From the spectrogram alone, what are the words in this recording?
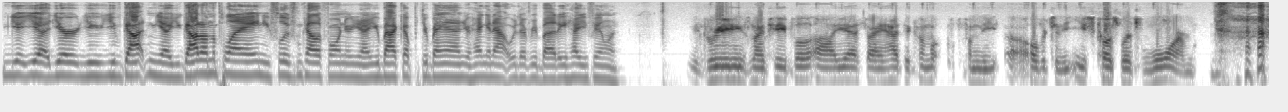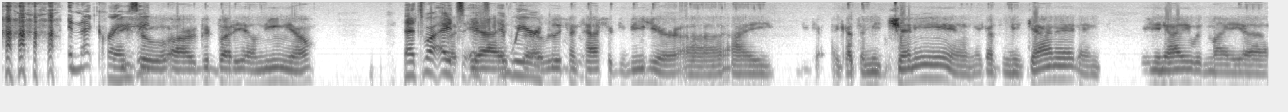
You, you, you're, you, you've gotten, you know, you got on the plane, you flew from California, you know, you're back up with your band, you're hanging out with everybody. How you feeling? Greetings, my people. Uh, yes, I had to come from the uh, over to the East Coast where it's warm, Isn't that crazy? thanks to our good buddy El Nino. That's right. It's, But, it's, yeah, it's it's weird. Uh, really fantastic to be here. Uh, I I got to meet Jenny and I got to meet Gannett and reunited with my uh,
